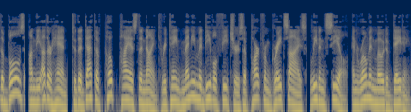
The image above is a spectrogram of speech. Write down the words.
The bulls, on the other hand, to the death of Pope Pius IX retained many medieval features apart from great size, leaden seal, and Roman mode of dating.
